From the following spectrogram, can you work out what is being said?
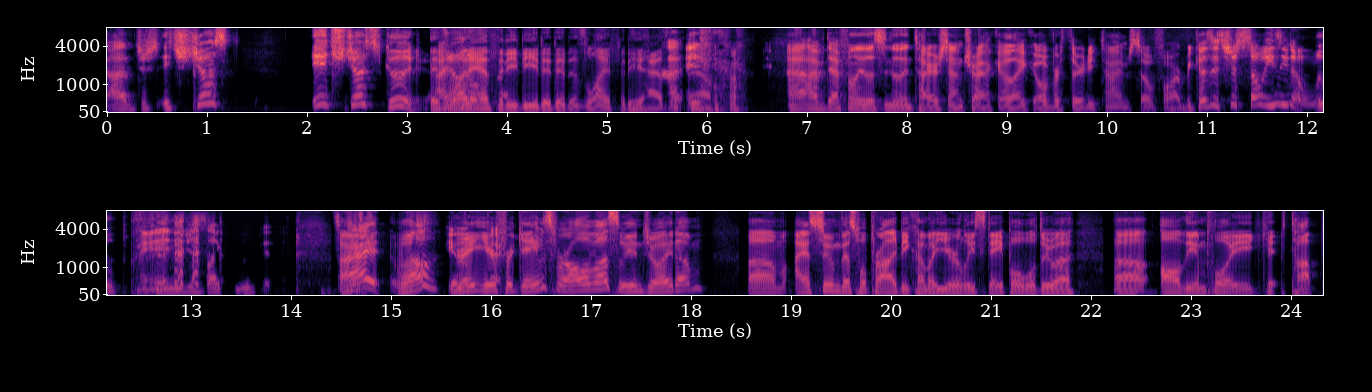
uh, just it's just it's just good. It's I what know. Anthony needed in his life, and he has Uh, it it- now. I- I've definitely listened to the entire soundtrack uh, like over 30 times so far because it's just so easy to loop, man. You just like loop it. It's All good. right. Well, great year for games for all of us. We enjoyed them. Um, I assume this will probably become a yearly staple. We'll do a uh, all the employee ki- top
